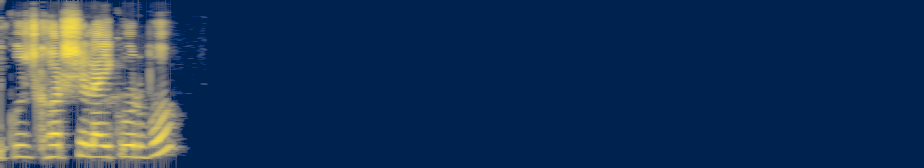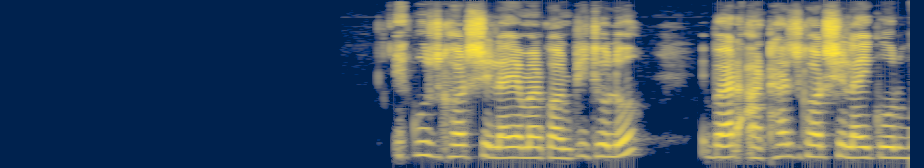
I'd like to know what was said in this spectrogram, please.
একুশ ঘর সেলাই করব। একুশ ঘর সেলাই আমার কমপ্লিট হলো। এবার আঠাশ ঘর সেলাই করব।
